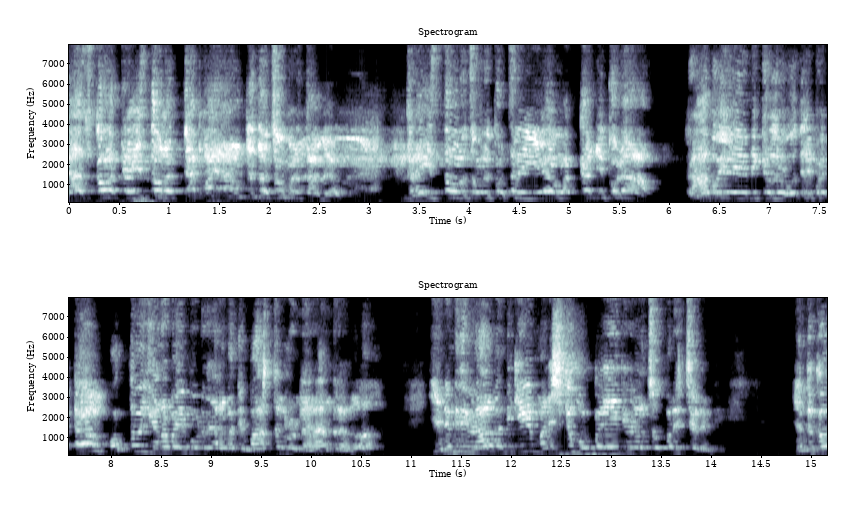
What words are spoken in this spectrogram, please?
కాస్కో క్రైస్తవుల దెబ్బ ఉంటుందో చూపెడతాం మేము. చూడకొచ్చిన ఏ ఒక్కరిని కూడా రాబోయే ఎన్నికల్లో వదిలిపెట్టాం. మొత్తం ఎనభై మూడు వేల మంది పాస్టర్లు ఉన్నారు ఆంధ్రలో. ఎనిమిది వేల మందికి మనిషికి ముప్పై ఐదు వేల చొప్పున ఇచ్చాడండి. ఎందుకు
